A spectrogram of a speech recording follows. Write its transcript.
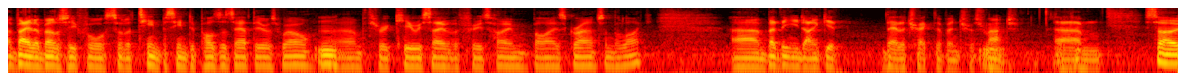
availability for sort of ten percent deposits out there as well um, through KiwiSaver, the first home buyers grant and the like. Um, but then you don't get that attractive interest No. rate. Um, so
